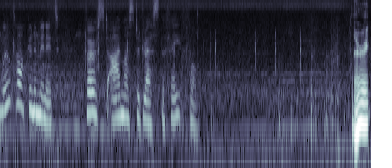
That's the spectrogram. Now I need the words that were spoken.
We'll talk in a minute. First, I must address the faithful. Alright.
